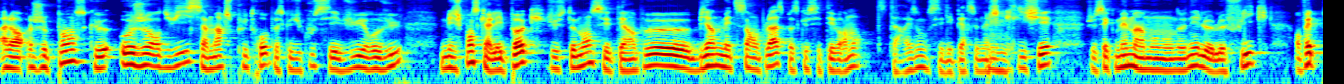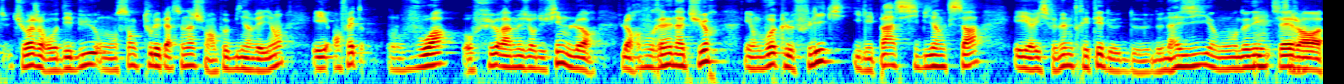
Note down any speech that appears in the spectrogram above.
alors, je pense que aujourd'hui, ça marche plus trop parce que du coup, c'est vu et revu. Mais je pense qu'à l'époque, justement, c'était un peu bien de mettre ça en place parce que c'était vraiment. T'as raison, c'est des personnages Mhm. clichés. Je sais que même à un moment donné, le, le flic, en fait, tu vois, genre au début, on sent que tous les personnages sont un peu bienveillants et en fait, on voit au fur et à mesure du film leur, leur vraie nature et on voit que le flic, il est pas si bien que ça et euh, il se fait même traiter de, de, de nazi à un moment donné. Mhm, tu sais, genre.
